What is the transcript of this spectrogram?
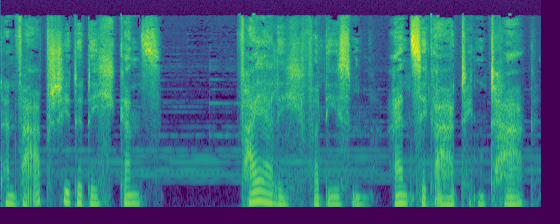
Dann verabschiede dich ganz feierlich von diesem einzigartigen Tag.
